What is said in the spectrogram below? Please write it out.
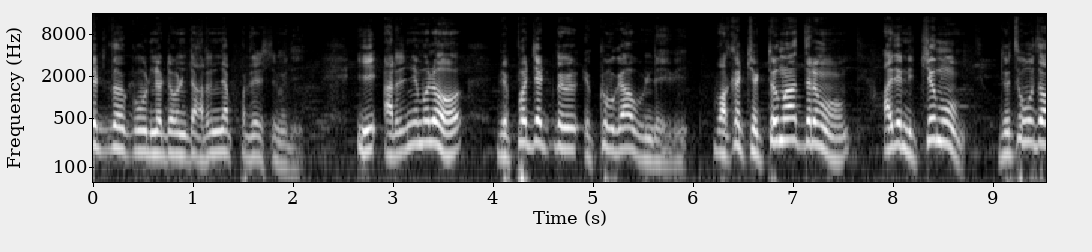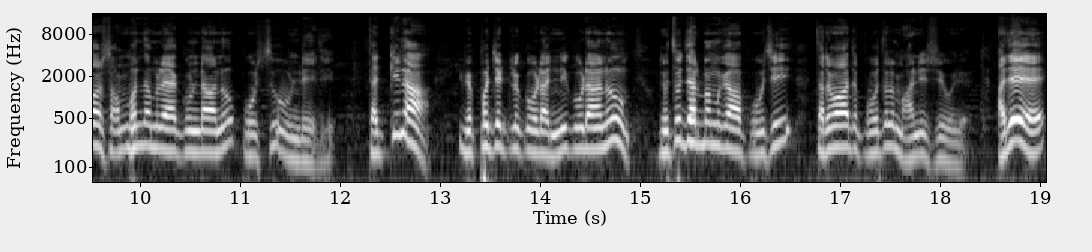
చెట్టుతో కూడినటువంటి అరణ్య ప్రదేశం ఇది. ఈ అరణ్యములో విప్ప చెట్లు ఎక్కువగా ఉండేవి. ఒక చెట్టు మాత్రము అది నిత్యము ఋతువుతో సంబంధం లేకుండాను పోస్తూ ఉండేది. తక్కిన విప్ప చెట్లు కూడా అన్నీ కూడాను ఋతుధర్మంగా పూసి తర్వాత పూతలు మానేసి అదే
